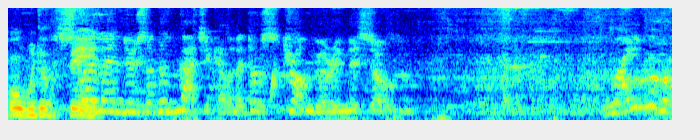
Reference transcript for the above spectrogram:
Oh we don't see. Skylanders of the magic element are stronger in this zone. Lighting the way.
